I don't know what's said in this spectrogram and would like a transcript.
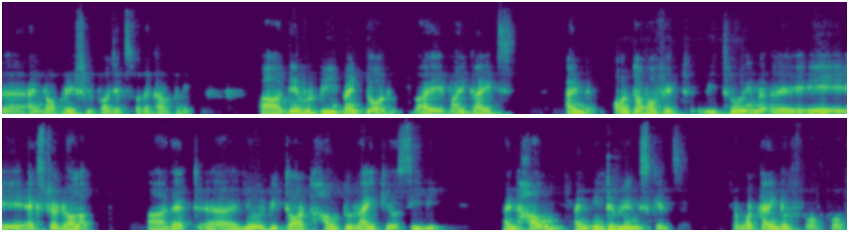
uh, and operational projects for the company. Uh, they would be mentored by, by guides. And on top of it, we threw in a, a, a extra dollar uh, that uh, you will be taught how to write your CV and how and interviewing skills. And what kind of, of, of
